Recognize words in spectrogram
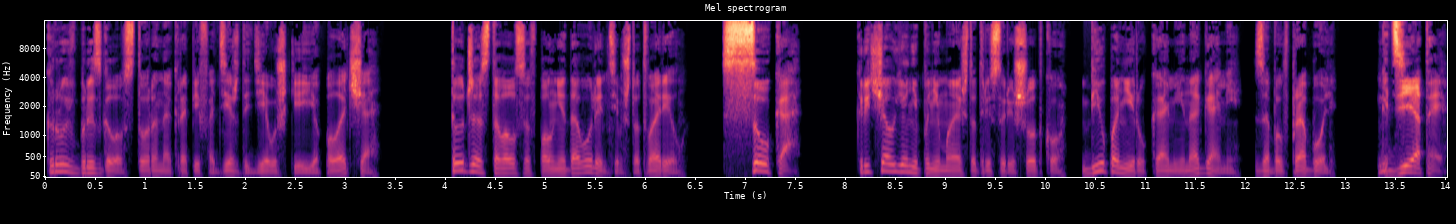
Кровь брызгала в стороны, окропив одежды девушки и ее палача. Тот же оставался вполне доволен тем, что творил. «Сука!» Кричал я, не понимая, что трясу решетку, бью по ней руками и ногами, забыв про боль. «Где ты?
